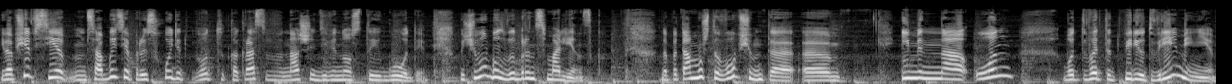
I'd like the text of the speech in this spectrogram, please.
И вообще все события происходят вот как раз в наши 90-е годы. Почему был выбран Смоленск? Да потому что, в общем-то, именно он вот в этот период времени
